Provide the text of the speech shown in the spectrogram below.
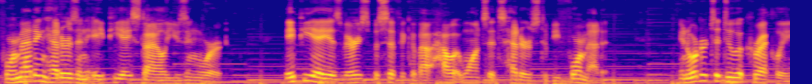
Formatting headers in APA style using Word. APA is very specific about how it wants its headers to be formatted. In order to do it correctly,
